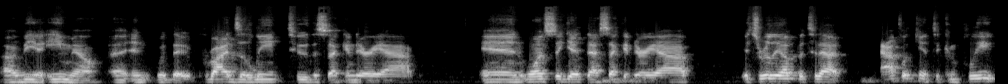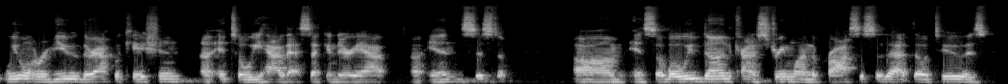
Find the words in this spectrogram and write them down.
uh, via email, uh, and that provides a link to the secondary app. And once they get that secondary app, it's really up to that applicant to complete. We won't review their application uh, until we have that secondary app uh, in the system. Um, and so, what we've done to kind of streamline the process of that, though, too, is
